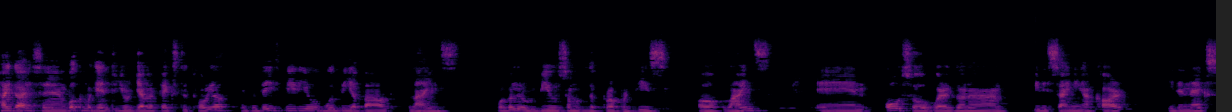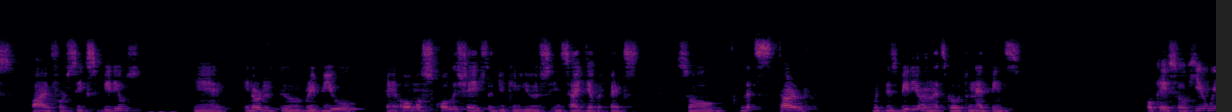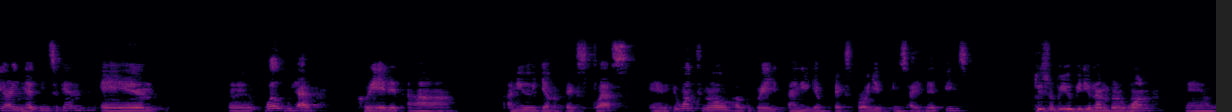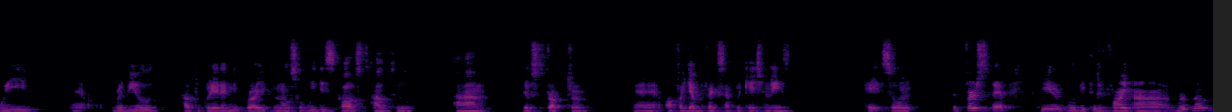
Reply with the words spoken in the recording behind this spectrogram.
Hi guys and welcome again to your JavaFX tutorial and today's video will be about lines. We're going to review some of the properties of lines and also we're gonna be designing a car in the next five or six videos and in order to review uh, almost all the shapes that you can use inside JavaFX. So let's start with this video and let's go to NetBeans. Okay, so here we are in NetBeans again, and uh, well, we have created a, a new JavaFX class. And if you want to know how to create a new JavaFX project inside NetBeans, please review video number one. And we uh, reviewed how to create a new project, and also we discussed how to um, the structure uh, of a JavaFX application is. Okay, so the first step here will be to define a root node.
